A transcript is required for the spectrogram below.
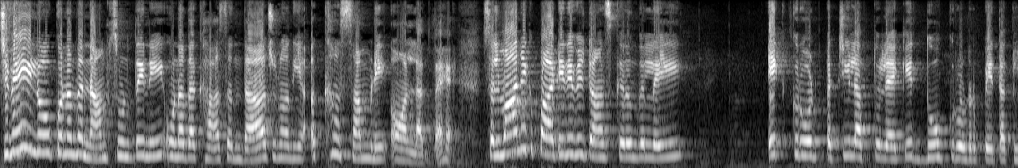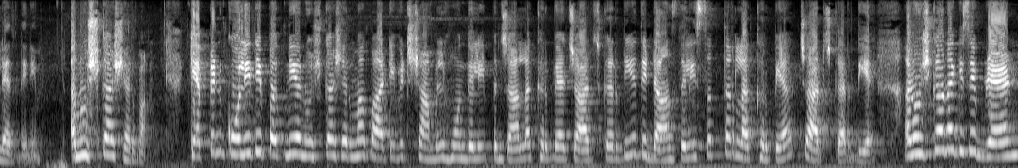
ਜਿਵੇਂ ਹੀ ਲੋਕ ਉਹਨਾਂ ਦਾ ਨਾਮ ਸੁਣਦੇ ਨੇ, ਉਹਨਾਂ ਦਾ ਖਾਸ ਅੰਦਾਜ਼, ਉਹਨਾਂ ਦੀਆਂ ਅੱਖਾਂ ਸਾਹਮਣੇ ਆਉਣ ਲੱਗਦਾ ਹੈ। ਸਲਮਾਨ ਇੱਕ ਪਾਰਟੀ ਦੇ ਵਿੱਚ ਡਾਂਸ ਕਰਨ ਦੇ ਲਈ 1 ਕਰੋੜ 25 ਲੱਖ ਤੋਂ ਲੈ ਕੇ 2 ਕਰੋੜ ਰੁਪਏ ਤੱਕ ਲੈਂਦੇ ਨੇ। ਅਨੁਸ਼ਕਾ ਸ਼ਰਮਾ। ਕੈਪਟਨ ਕੋਹਲੀ ਦੀ ਪਤਨੀ ਅਨੁਸ਼ਕਾ ਸ਼ਰਮਾ ਪਾਰਟੀ ਵਿੱਚ ਸ਼ਾਮਿਲ ਹੋਣ ਦੇ ਲਈ 50 ਲੱਖ ਰੁਪਏ ਚਾਰਜ ਕਰਦੀ ਹੈ ਤੇ ਡਾਂਸ ਦੇ ਲਈ 70 ਲੱਖ ਰੁਪਏ ਚਾਰਜ ਕਰਦੀ ਹੈ। ਅਨੁਸ਼ਕਾ ਦਾ ਕਿਸੇ ਬ੍ਰਾਂਡ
